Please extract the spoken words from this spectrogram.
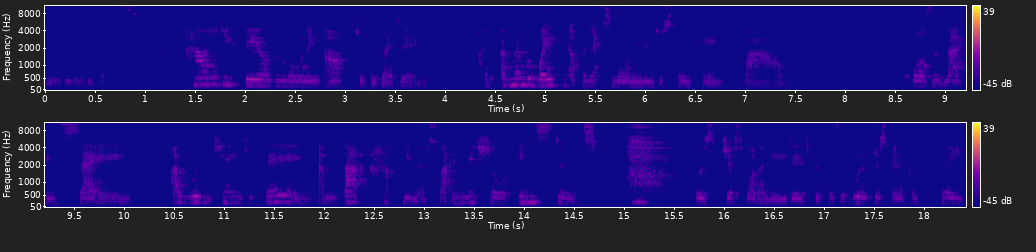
really, really does. How did you feel the morning after the wedding? I, I remember waking up the next morning and just thinking, wow, wasn't that insane? I wouldn't change a thing. And that happiness, that initial instant was just what I needed because it would have just been a complete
